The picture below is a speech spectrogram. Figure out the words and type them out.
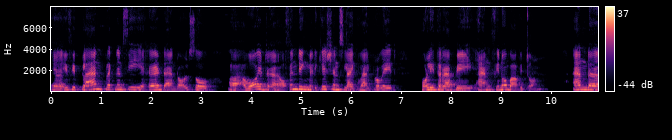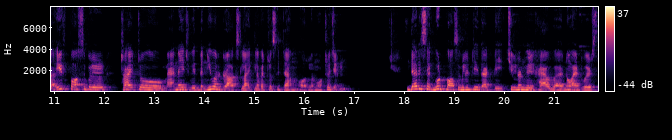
Uh, if we plan pregnancy ahead and also avoid uh, offending medications like valproate, polytherapy, and phenobarbital, and uh, if possible, try to manage with the newer drugs like levetiracetam or lamotrigine, there is a good possibility that the children will have uh, no adverse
